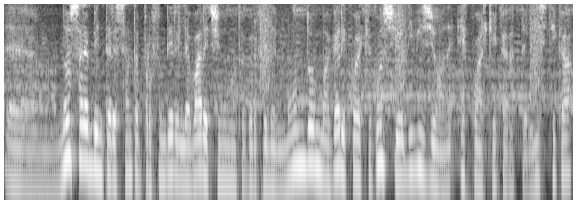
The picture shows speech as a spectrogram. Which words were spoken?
ehm, non sarebbe interessante approfondire le varie cinematografie del mondo, magari qualche consiglio di visione e qualche caratteristica?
